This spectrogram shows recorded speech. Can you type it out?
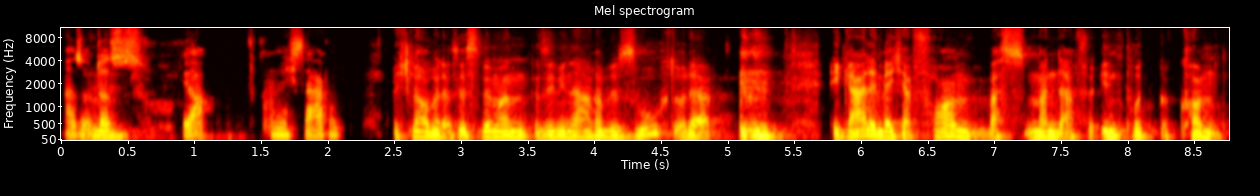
Also mhm. das, ja, kann ich sagen. Ich glaube, das ist, wenn man Seminare besucht oder egal in welcher Form, was man da für Input bekommt.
